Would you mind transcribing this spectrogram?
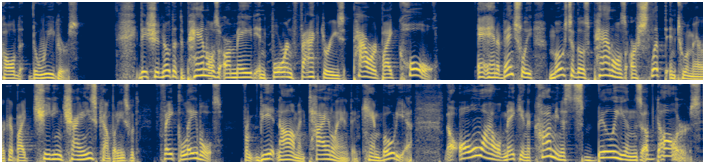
called the Uyghurs. They should know that the panels are made in foreign factories powered by coal and eventually, most of those panels are slipped into America by cheating Chinese companies with fake labels from Vietnam and Thailand and Cambodia, all while making the communists billions of dollars.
